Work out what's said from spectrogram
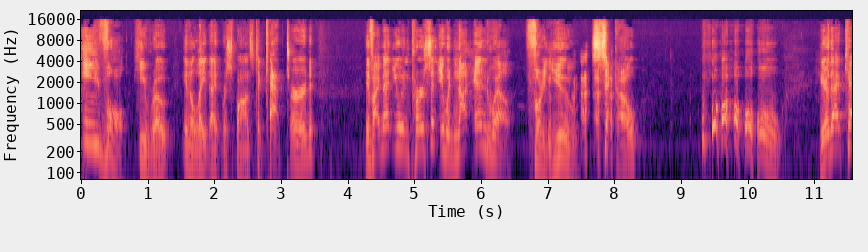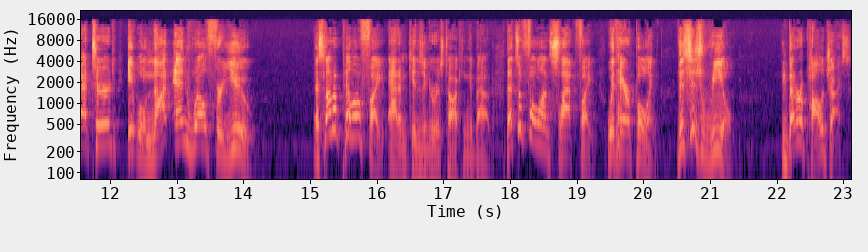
evil, he wrote in a late night response to Cat Turd. If I met you in person, it would not end well for you, sicko. Whoa! Hear that, Cat Turd? It will not end well for you. That's not a pillow fight Adam Kinzinger is talking about. That's a full on slap fight with hair pulling. This is real. You'd better apologize.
